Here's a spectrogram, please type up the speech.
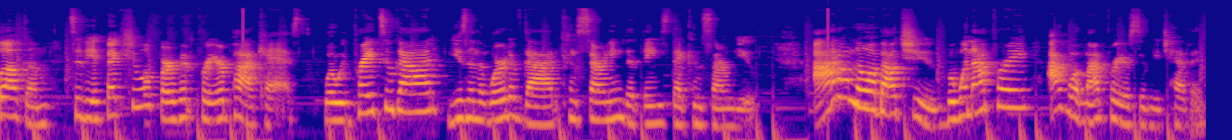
Welcome to the Effectual Fervent Prayer Podcast, where we pray to God using the Word of God concerning the things that concern you. I don't know about you, but when I pray, I want my prayers to reach heaven.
